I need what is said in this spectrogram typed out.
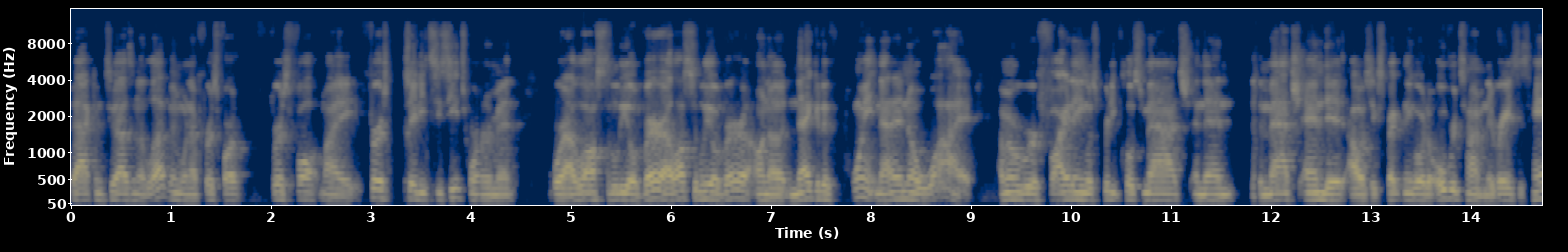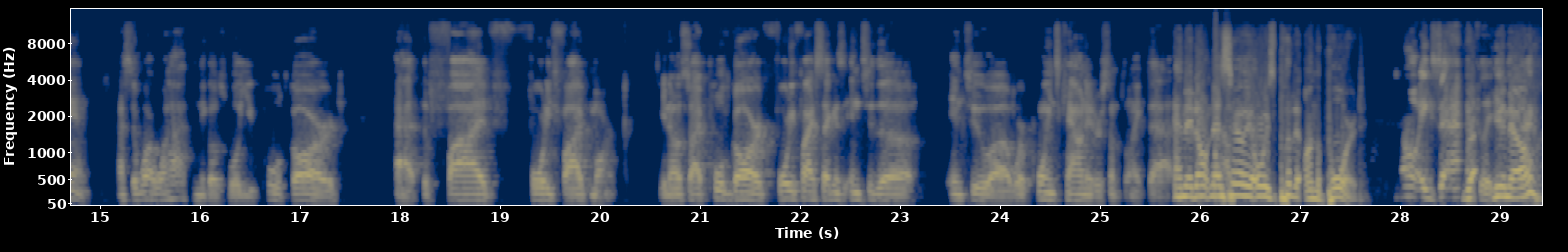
back in 2011 when I first fought, first fought my first ADCC tournament where I lost to Leo Vieira. I lost to Leo Vieira on a negative point, and I didn't know why. I remember we were fighting. It was pretty close match, and then the match ended. I was expecting to go to overtime, and they raised his hand. I said, "What? What happened?" He goes, "Well, you pulled guard at the 5:45 mark. You know, so I pulled guard 45 seconds into the into uh, where points counted or something like that. And they don't necessarily always put it on the board. Oh, exactly. You know,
